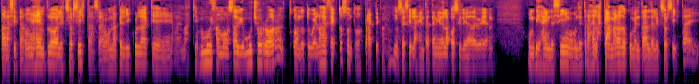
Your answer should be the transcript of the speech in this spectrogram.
para citar un ejemplo, El Exorcista, o sea, una película que además que es muy famosa, dio mucho horror, cuando tú ves los efectos son todos prácticos, ¿no? No sé si la gente ha tenido la posibilidad de ver un behind the scene o un detrás de las cámaras documental del exorcista y,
